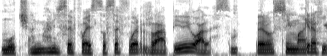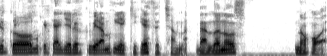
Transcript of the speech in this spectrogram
Mucho. Ay, man, y se fue, esto se fue rápido igual. Pero sí, man, Creo que como que si ayer estuviéramos en XS, chama, dándonos, no joda.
